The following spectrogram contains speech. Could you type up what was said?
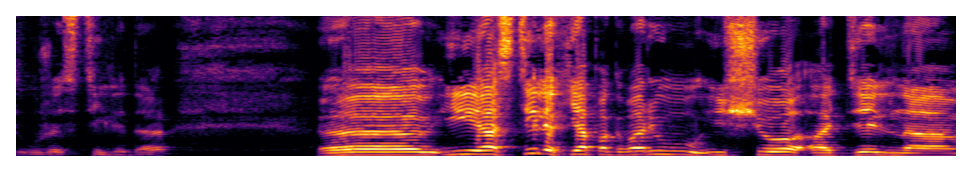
уже стили, да. Э, и о стилях я поговорю еще отдельно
